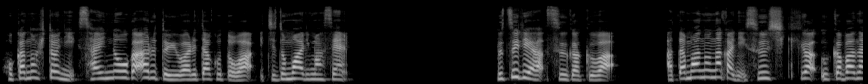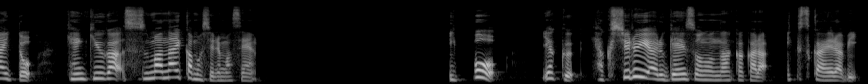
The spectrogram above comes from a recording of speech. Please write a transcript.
他の人に才能があると言われたことは一度もありません。物理や数学は頭の中に数式が浮かばないと研究が進まないかもしれません。一方約100種類ある元素の中からいくつか選び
